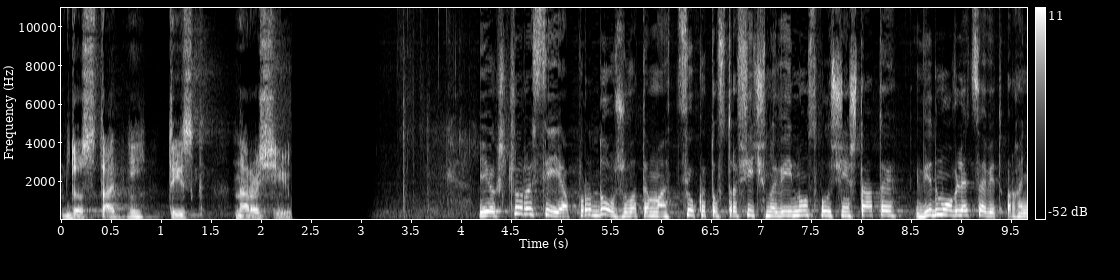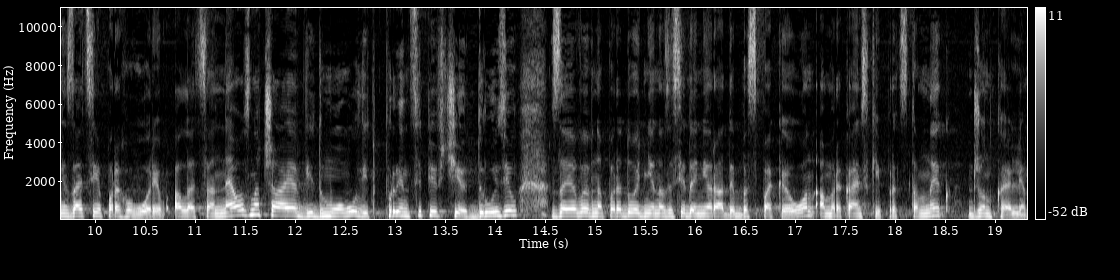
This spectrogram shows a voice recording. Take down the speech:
достатній тиск на Росію. Якщо Росія продовжуватиме цю катастрофічну війну, Сполучені Штати відмовляться від організації переговорів, але це не означає відмову від принципів чи друзів, заявив напередодні на засіданні Ради безпеки ООН американський представник Джон Келлі.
